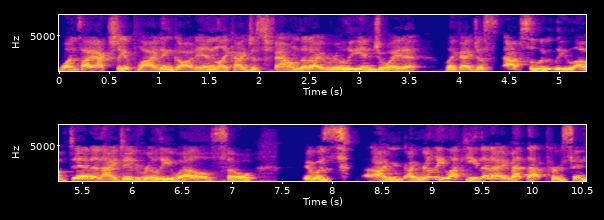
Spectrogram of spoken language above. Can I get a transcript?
once I actually applied and got in, like I just found that I really enjoyed it. Like I just absolutely loved it and I did really well. So it was, I'm, I'm really lucky that I met that person.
